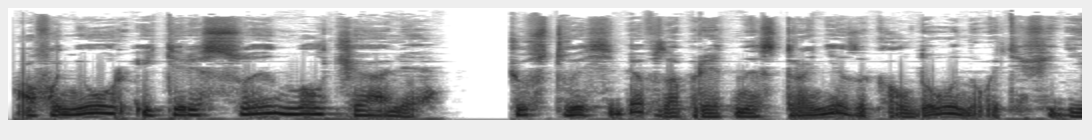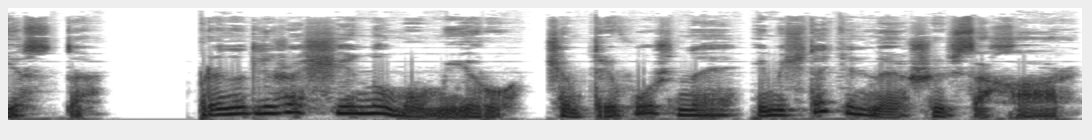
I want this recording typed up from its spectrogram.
Афаниор и Тересуэн молчали, чувствуя себя в запретной стране заколдованного Тефидеста принадлежащие иному миру, чем тревожная и мечтательная ширь Сахары.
